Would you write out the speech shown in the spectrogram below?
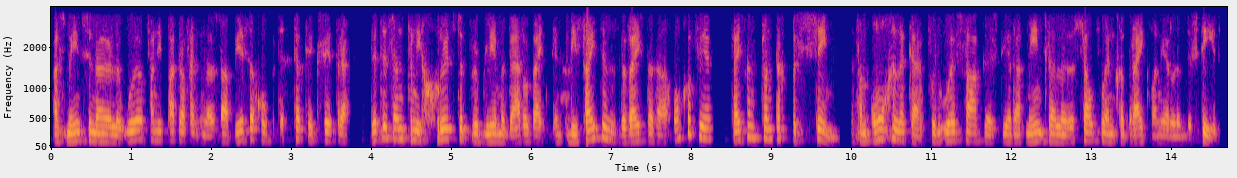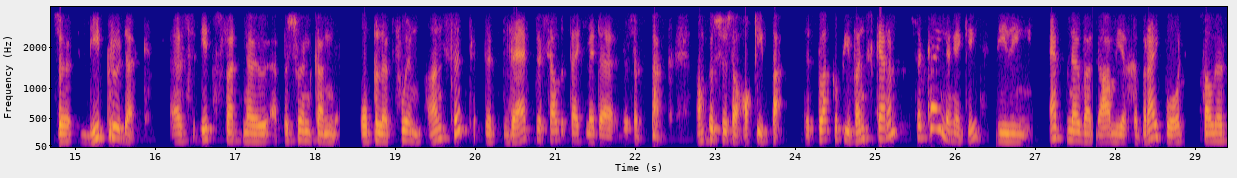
as mense nou hulle oë van die pad af en hulle is daar besig om te tik et cetera. Dit is een van die grootste probleme wêreldwyd en die feite bewys dat daar ongeveer 25% van ongelukke veroorsaak is deurdat mense hulle selfoon gebruik wanneer hulle bestuur. So die produk is iets wat nou 'n persoon kan op hulle foon aansit. Dit werk terselfdertyd met 'n dis 'n pak, amper soos 'n hokkiepak. Dit plak op die windskerm, 'n klein dingetjie. Die app nou wat daarmee gebruik word, sal dit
